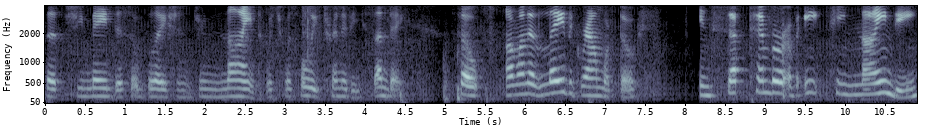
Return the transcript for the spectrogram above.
that she made this oblation June 9th, which was Holy Trinity Sunday. So I want to lay the groundwork though. In September of 1890,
